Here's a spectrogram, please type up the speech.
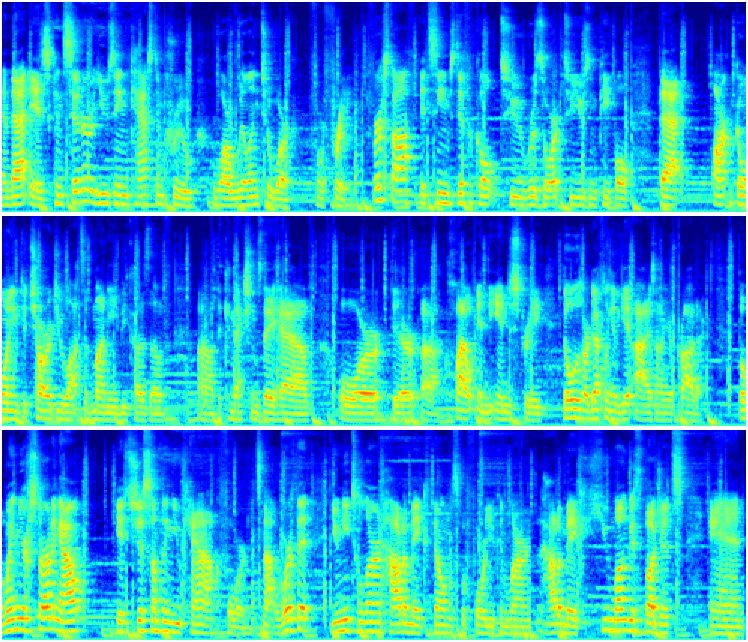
And that is consider using cast and crew who are willing to work for free. First off, it seems difficult to resort to using people that aren't going to charge you lots of money because of uh, the connections they have or their uh, clout in the industry. Those are definitely going to get eyes on your product. But when you're starting out, it's just something you cannot afford. It's not worth it. You need to learn how to make films before you can learn how to make humongous budgets and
